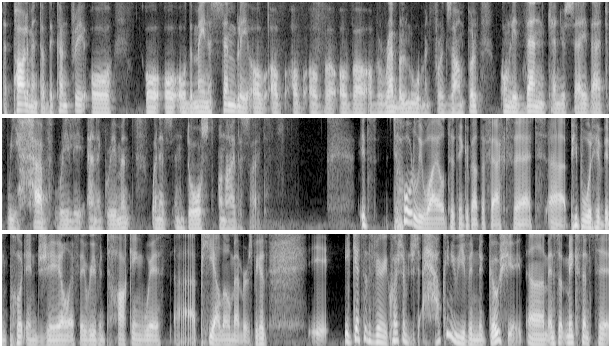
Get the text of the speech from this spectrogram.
the parliament of the country or or, or, or, the main assembly of, of, of, of, of, of, a rebel movement, for example, only then can you say that we have really an agreement when it's endorsed on either side. It's totally wild to think about the fact that uh, people would have been put in jail if they were even talking with uh, PLO members because it, it gets to the very question of just how can you even negotiate? Um, and so it makes sense to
